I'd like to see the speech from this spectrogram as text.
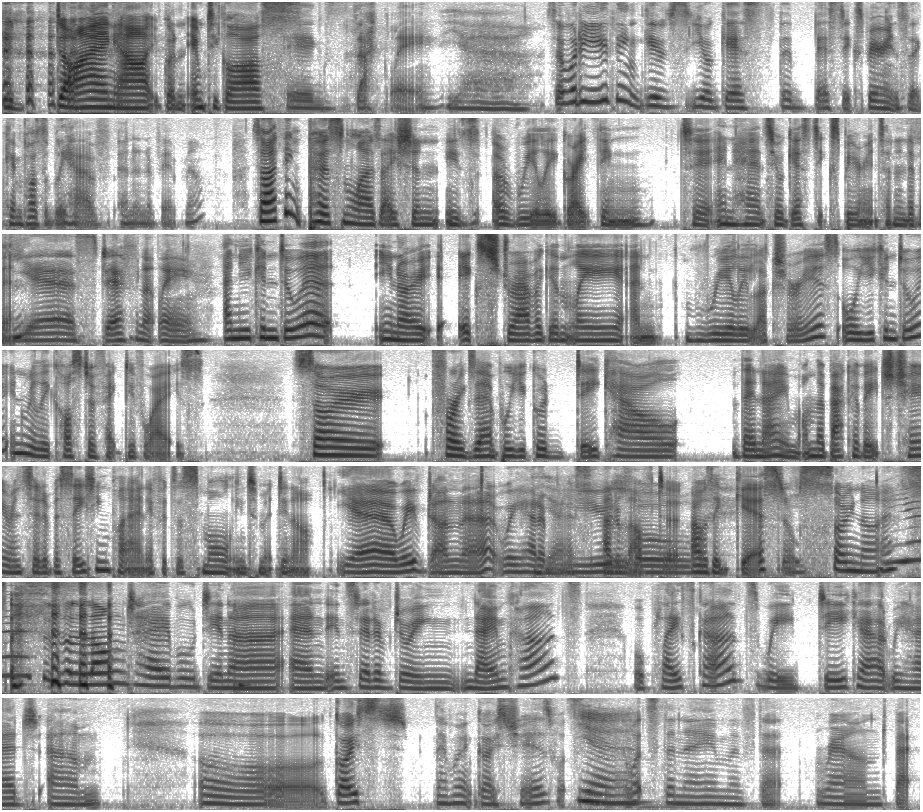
You're dying out. You've got an empty glass. Exactly. Yeah. So what do you think gives your guests the best experience that can possibly have at an event, Mel? So I think personalization is a really great thing to enhance your guest experience at an event. Yes, definitely. And you can do it, you know, extravagantly and really luxurious, or you can do it in really cost effective ways. So, for example, you could decal their name on the back of each chair instead of a seating plan if it's a small, intimate dinner. Yeah, we've done that. We had a yes, beautiful I loved it. I was a guest. It was so nice. Yes, it was a long table dinner, and instead of doing name cards or place cards, we decaled. We had um, oh ghost. They weren't ghost chairs. What's Yeah. the, what's the name of that round back?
